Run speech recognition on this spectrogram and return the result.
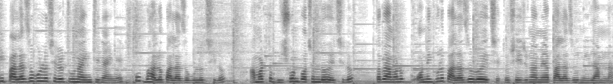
এই পালাজোগুলো ছিল টু নাইনটি নাইনের খুব ভালো পালাজোগুলো ছিল। আমার তো ভীষণ পছন্দ হয়েছিল। তবে আমার অনেকগুলো পালাজো রয়েছে, তো সেই জন্য আমি আর পালাজো নিলাম না।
